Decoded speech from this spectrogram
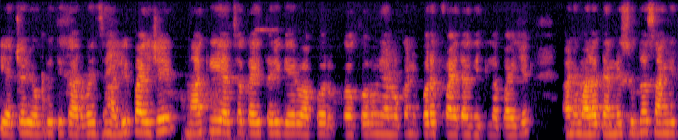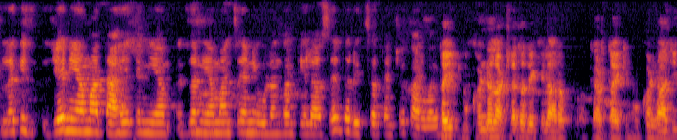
की याच्यावर योग्य ती कारवाई झाली पाहिजे. ना की याचा काहीतरी गैरवापर करून या लोकांनी परत फायदा घेतला पाहिजे. आणि मला त्यांनी सुद्धा सांगितलं की जे नियमात आहे ते नियम जर नियमांचं यांनी उल्लंघन केलं असेल तर रितसर त्यांची कारवाई भूखंड लाटल्याचा देखील आरोप करताय की भूखंड आधी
